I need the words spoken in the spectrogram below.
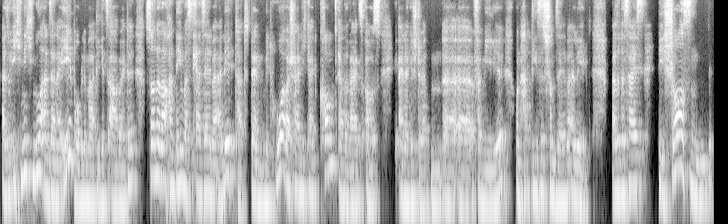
Also ich nicht nur an seiner Eheproblematik jetzt arbeite, sondern auch an dem, was er selber erlebt hat. Denn mit hoher Wahrscheinlichkeit kommt er bereits aus einer gestörten äh, äh Familie und hat dieses schon selber erlebt. Also das heißt, die Chancen,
